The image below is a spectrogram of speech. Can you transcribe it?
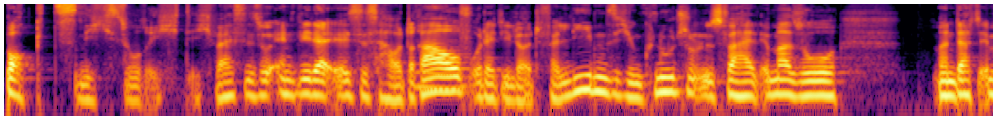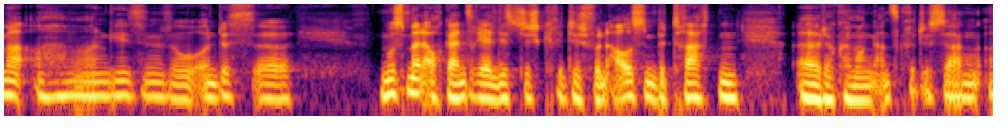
bockt's nicht so richtig. Weißt du, so entweder ist es haut drauf mhm. oder die Leute verlieben sich und knutschen und es war halt immer so, man dachte immer, oh, wann geht's denn so? Und das äh, muss man auch ganz realistisch kritisch von außen betrachten. Äh, da kann man ganz kritisch sagen, äh,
